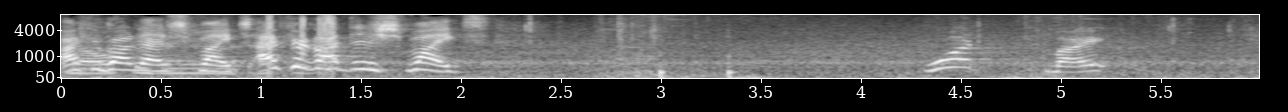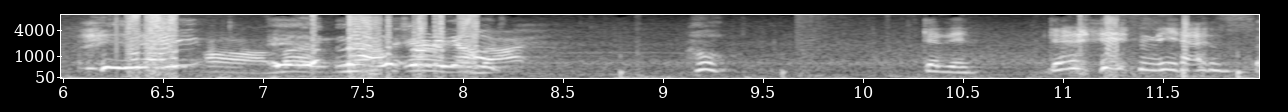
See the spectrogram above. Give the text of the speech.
I No, forgot that spikes. I forgot there's spikes. What? Mike? Aw, like, no, the out. Oh. Get in. Get in, yes.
